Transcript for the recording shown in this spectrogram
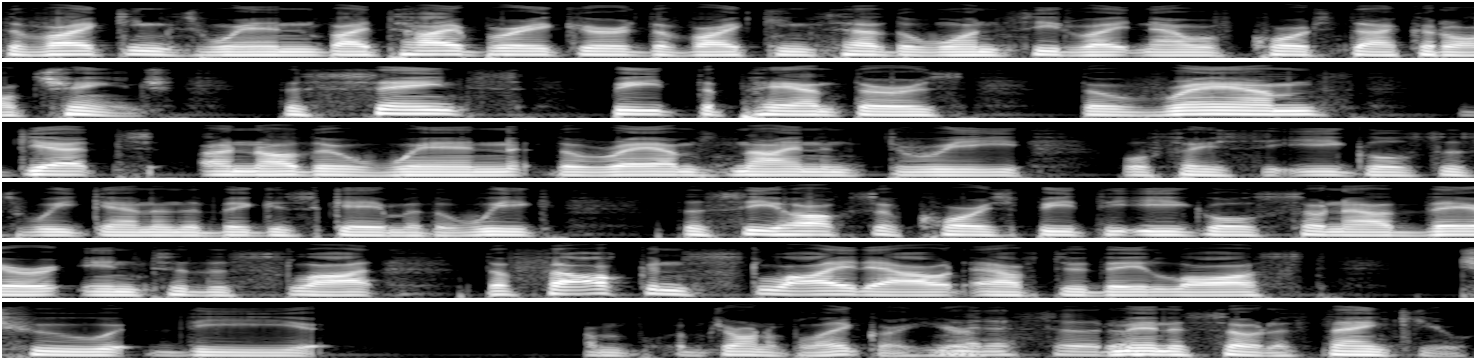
the Vikings win. By tiebreaker, the Vikings have the one seed right now. Of course, that could all change. The Saints beat the Panthers. The Rams get another win. The Rams 9 and 3 will face the Eagles this weekend in the biggest game of the week. The Seahawks, of course, beat the Eagles, so now they're into the slot. The Falcons slide out after they lost to the. I'm, I'm drawing a blank right here. Minnesota. Minnesota, thank you.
